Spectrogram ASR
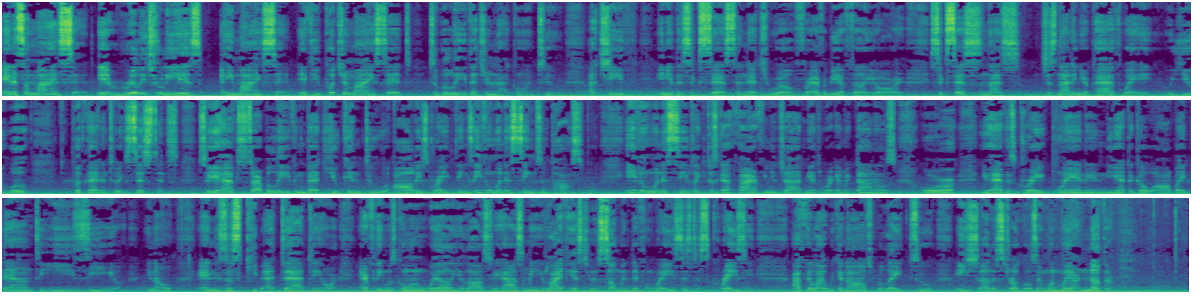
And it's a mindset. It really truly is a mindset. If you put your mindset to believe that you're not going to achieve any of the success and that you will forever be a failure or success is not just not in your pathway, you will put that into existence. So you have to start believing that you can do all these great things, even when it seems impossible, even when it seems like you just got fired from your job, and you have to work at McDonald's, or you have this great plan and you have to go all the way down to easy, you know, and just keep adapting, or everything was going well, you lost your house. I mean, life hits you in so many different ways. It's just crazy. I feel like we can all relate to each other's struggles in one way or another.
